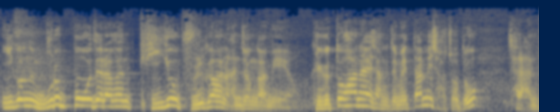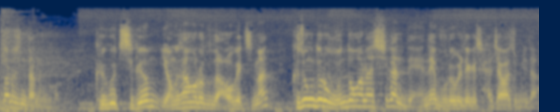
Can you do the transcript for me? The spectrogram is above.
이거는 무릎 보호대랑은 비교 불가한 안정감이에요. 그리고 또 하나의 장점이 땀이 젖어도 잘 안 떨어진다는 거. 그리고 지금 영상으로도 나오겠지만 그 정도로 운동하는 시간 내내 무릎을 되게 잘 잡아줍니다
